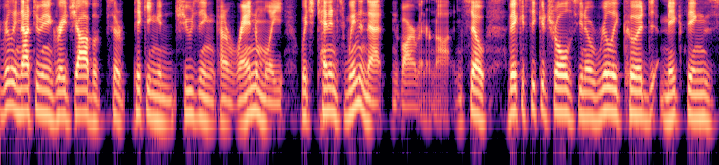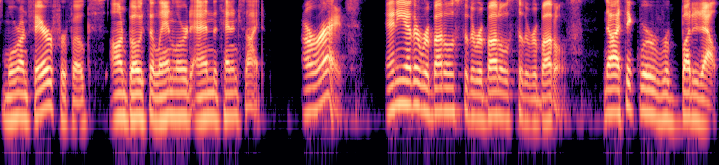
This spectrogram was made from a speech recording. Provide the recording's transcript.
really not doing a great job of sort of picking and choosing kind of randomly which tenants win in that environment or not. And so vacancy controls, you know, really could make things more unfair for folks on both the landlord and the tenant side. All right. Any other rebuttals to the rebuttals to the rebuttals? No, I think we're rebutted out.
